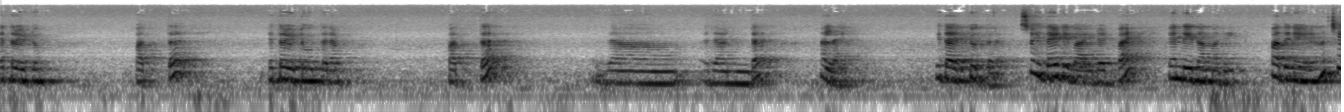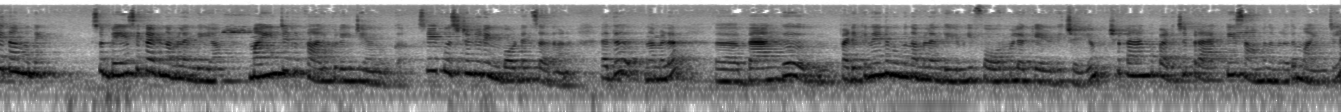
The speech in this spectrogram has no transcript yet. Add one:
എത്ര കിട്ടും? പത്ത്. എത്ര കിട്ടും ഉത്തരം? പത്ത്. രണ്ട് അല്ലേ? ഇതായിരിക്കും ഉത്തരം. സോ ഇതേ ഡിവൈഡഡ് ബൈ എന്ത് ചെയ്താൽ മതി? പതിനേഴെന്ന് ചെയ്താൽ മതി. സോ ബേസിക് ആയിട്ട് നമ്മൾ എന്ത് ചെയ്യാം? മൈൻഡൊക്കെ കാൽക്കുലേറ്റ് ചെയ്യാൻ നോക്കുക. സോ ഈ ക്വസ്റ്റ്യന്റെ ഒരു ഇമ്പോർട്ടൻസ് അതാണ്. അത് നമ്മൾ ബാങ്ക് പഠിക്കുന്നതിന് മുമ്പ് നമ്മൾ എന്ത് ചെയ്യും? ഈ ഫോർമുല ഒക്കെ എഴുതി ചെയ്യും. പക്ഷെ ബാങ്ക് പഠിച്ച് പ്രാക്ടീസ് ആകുമ്പോൾ നമ്മളത് മൈൻഡിൽ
